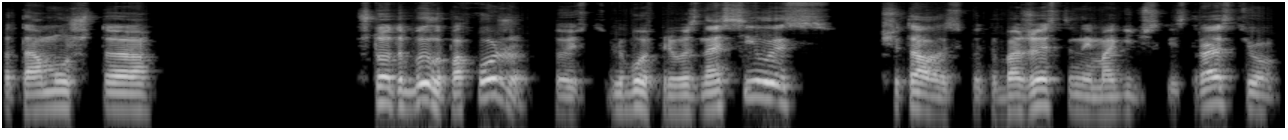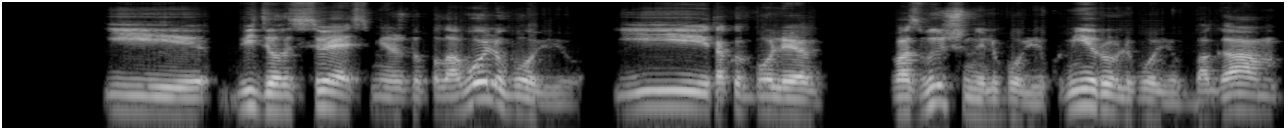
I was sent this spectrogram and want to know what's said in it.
потому что что-то было похоже, то есть любовь превозносилась, считалась какой-то божественной, магической страстью, и виделась связь между половой любовью и такой более возвышенной любовью к миру, любовью к богам,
